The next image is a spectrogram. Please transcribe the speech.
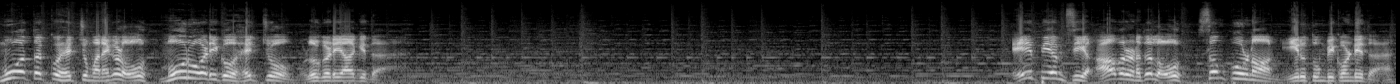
ಮೂವತ್ತಕ್ಕೂ ಹೆಚ್ಚು ಮನೆಗಳು ಮೂರು ಅಡಿಗೂ ಹೆಚ್ಚು ಮುಳುಗಡೆಯಾಗಿದೆ. ಎಪಿಎಂಸಿ ಆವರಣದಲ್ಲೂ ಸಂಪೂರ್ಣ ನೀರು ತುಂಬಿಕೊಂಡಿದೆ.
